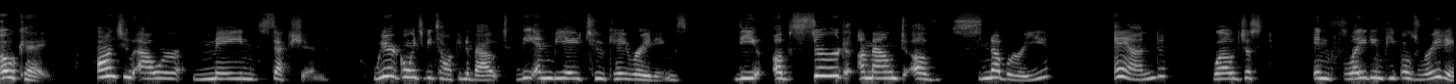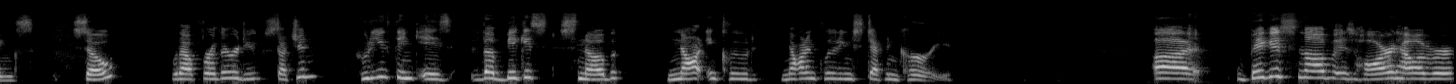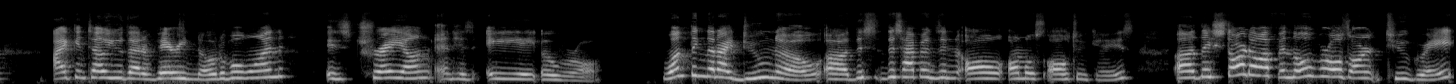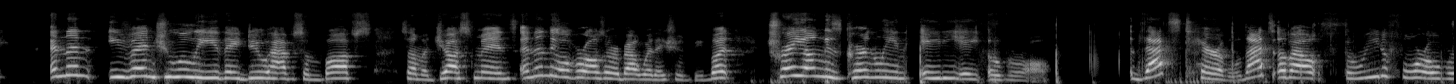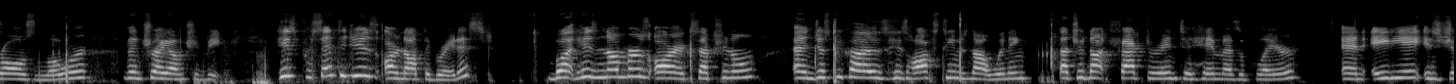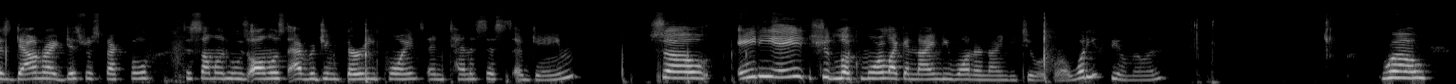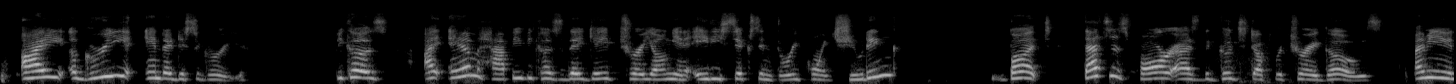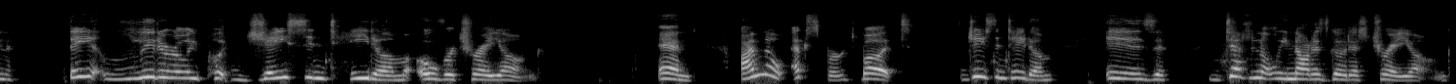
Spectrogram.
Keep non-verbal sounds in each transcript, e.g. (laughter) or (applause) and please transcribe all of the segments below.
Okay, on to our main section. We are going to be talking about the NBA 2K ratings, the absurd amount of snubbery, and, well, just inflating people's ratings. So, without further ado, Sachin, who do you think is the biggest snub, not include not including Stephen Curry? Uh biggest snub is hard, however, I can tell you that a very notable one is Trae Young and his 88 overall. One thing that I do know, uh, this this happens in all almost all 2Ks. Uh, they start off and the overalls aren't too great, and then eventually they do have some buffs, some adjustments, and then the overalls are about where they should be. But Trae Young is currently an 88 overall. That's terrible. That's about three to four overalls lower than Trae Young should be. His percentages are not the greatest, but his numbers are exceptional. And just because his Hawks team is not winning, that should not factor into him as a player. And 88 is just downright disrespectful to someone who's almost averaging 30 points and 10 assists a game. So 88 should look more like a 91 or 92 overall. What do you feel, Milan? Well, I agree and I disagree. Because I am happy because they gave Trae Young an 86 in three point shooting, but that's as far as the good stuff for Trae goes. I mean, they literally put Jayson Tatum over Trae Young. And I'm no expert, but Jayson Tatum is definitely not as good as Trae Young.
